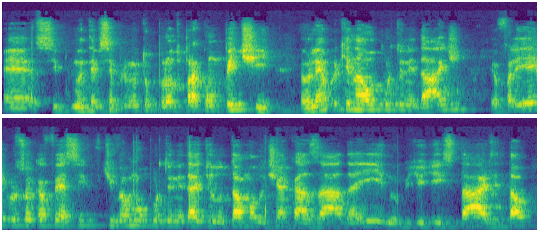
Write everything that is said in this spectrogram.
é, se manteve sempre muito pronto para competir. Eu lembro que na oportunidade, eu falei, aí, professor Café, se tiver uma oportunidade de lutar uma lutinha casada aí no BJJ Stars e tal,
